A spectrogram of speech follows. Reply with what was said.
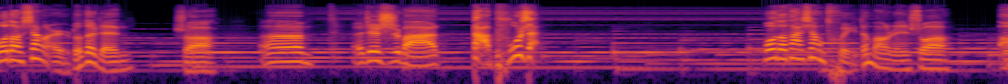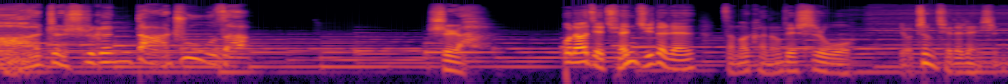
摸到象耳朵的人说。嗯，这是把大蒲扇。摸到大象腿的盲人说：“啊，这是根大柱子。”是啊，不了解全局的人，怎么可能对事物有正确的认识呢？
